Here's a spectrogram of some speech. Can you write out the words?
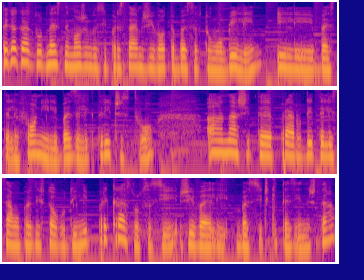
Така както днес не можем да си представим живота без автомобили или без телефони или без електричество, а нашите прародители само преди 100 години прекрасно са си живели без всички тези неща.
